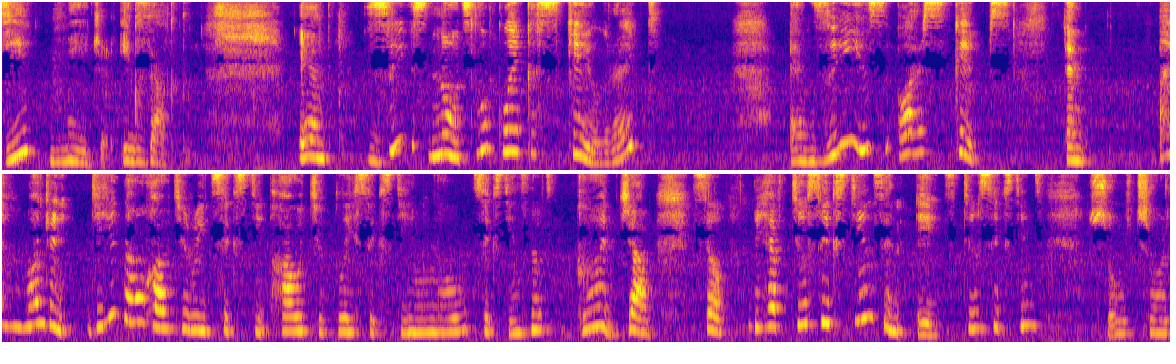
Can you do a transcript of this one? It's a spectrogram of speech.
D major, exactly. And these notes look like a scale, right? And these are skips. And I'm wondering, do you know how to read 16, how to play 16 notes, 16 notes? Good job. So we have two 16s and eights, two 16s, short, short,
